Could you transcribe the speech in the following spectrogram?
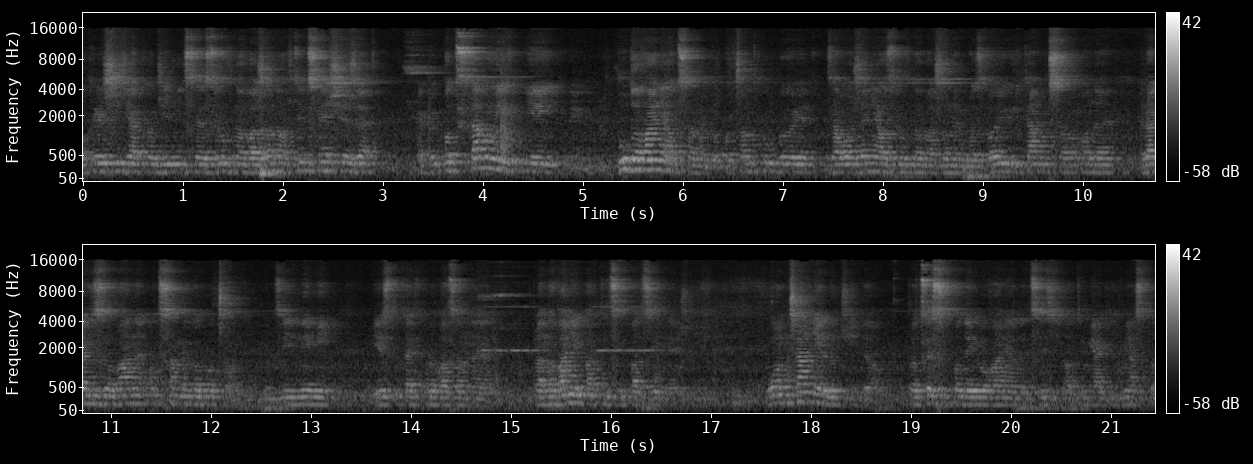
określić jako dzielnicę zrównoważoną w tym sensie, że jakby podstawą jej, jej budowania od samego początku były założenia o zrównoważonym rozwoju i tam są one realizowane od samego początku. Między innymi jest tutaj wprowadzone planowanie partycypacyjne, czyli włączanie ludzi do procesu podejmowania decyzji o tym, jak ich miasto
